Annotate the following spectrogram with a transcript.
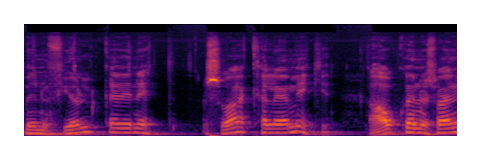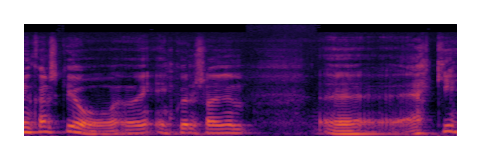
munum fjölgaðin eitt svakalega mikið. Ákveðnum svæðum kannski og einhverjum svæðum eh, ekki.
